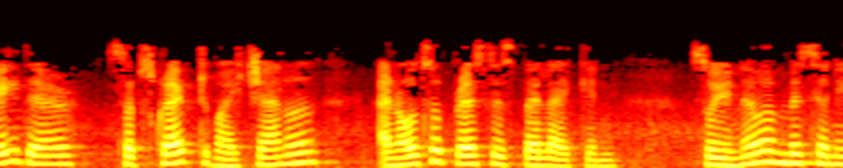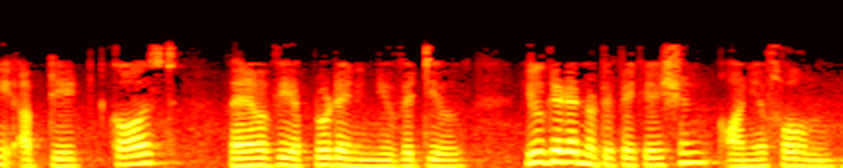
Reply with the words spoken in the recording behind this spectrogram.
Hey there, subscribe to my channel and also press this bell icon so you never miss any update caused whenever we upload any new video. You'll get a notification on your phone.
